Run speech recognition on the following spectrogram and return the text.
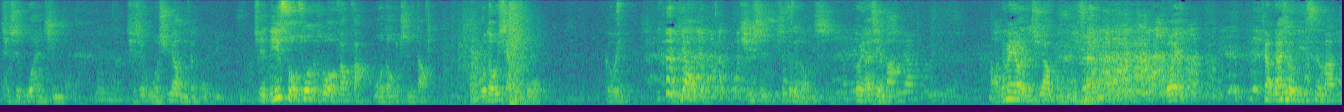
其实我很辛苦，其实我需要你的鼓励。其实你所说的所有方法我都知道，我都想过。各位，我要的 其实是这个东西，各位了解吗？好，那边有人需要鼓励，各位，这样了解我的意思吗？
